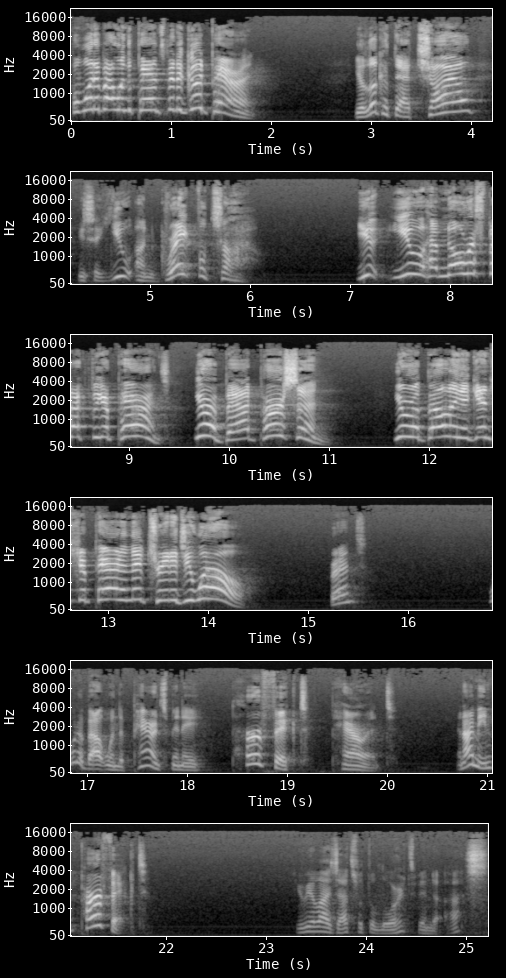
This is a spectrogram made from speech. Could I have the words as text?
But what about when the parent's been a good parent? You look at that child, you say, You ungrateful child. You, you have no respect for your parents. You're a bad person. You're rebelling against your parent and they've treated you well. Friends, what about when the parent's been a perfect parent? And I mean perfect. Do you realize that's what the Lord's been to us?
